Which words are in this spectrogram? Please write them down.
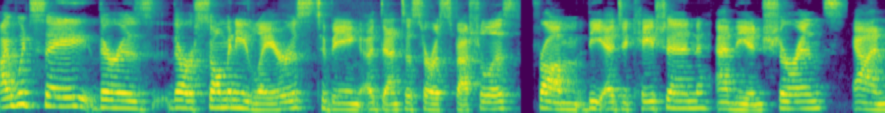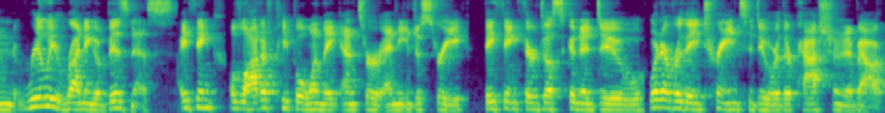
I would say there is there are so many layers to being a dentist or a specialist from the education and the insurance and really running a business. I think a lot of people, when they enter any industry, they think they're just going to do whatever they train to do or they're passionate about.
